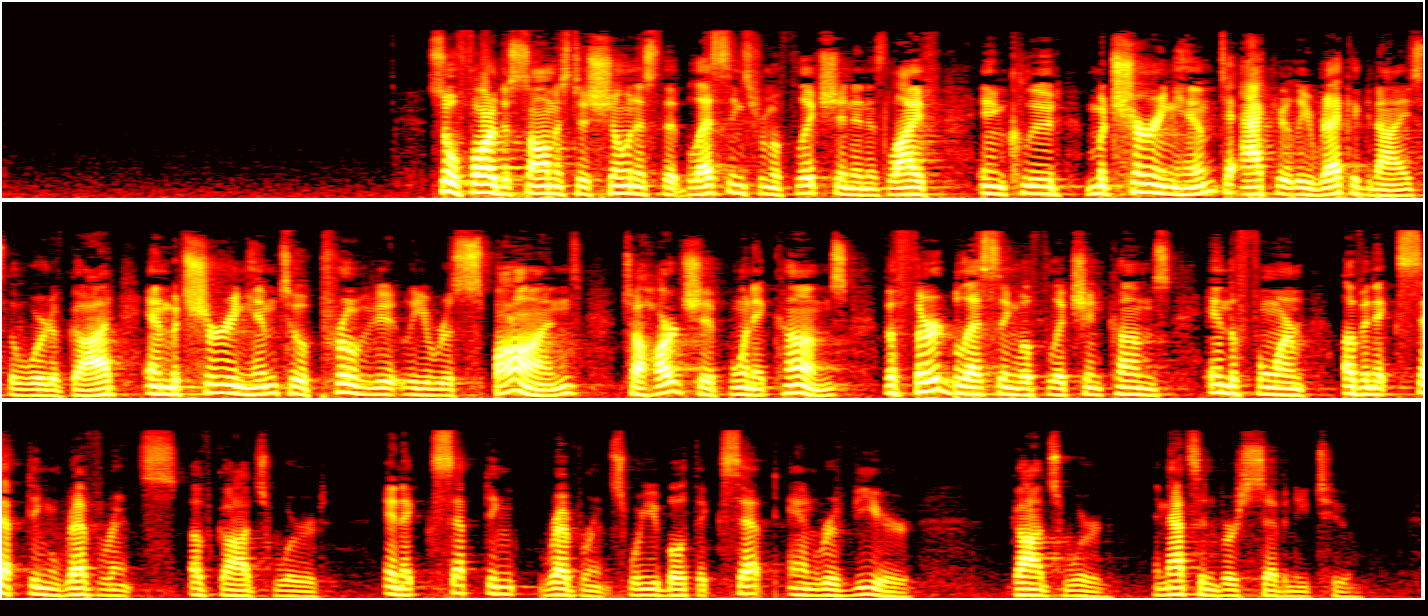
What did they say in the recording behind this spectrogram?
So far, the psalmist has shown us that blessings from affliction in his life include maturing him to accurately recognize the Word of God and maturing him to appropriately respond to hardship when it comes. The third blessing of affliction comes in the form of an accepting reverence of God's Word. An accepting reverence, where you both accept and revere God's Word. And that's in verse 72.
